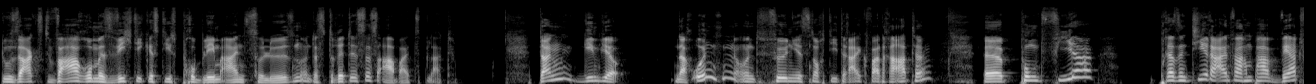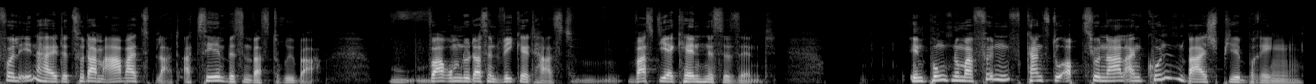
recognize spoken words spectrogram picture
du sagst, warum es wichtig ist, dieses Problem eins zu lösen. Und das dritte ist das Arbeitsblatt. Dann gehen wir nach unten und füllen jetzt noch die drei Quadrate. Äh, Punkt vier präsentiere einfach ein paar wertvolle Inhalte zu deinem Arbeitsblatt. Erzähl ein bisschen was drüber. Warum du das entwickelt hast, was die Erkenntnisse sind. In Punkt Nummer 5 kannst du optional ein Kundenbeispiel bringen.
